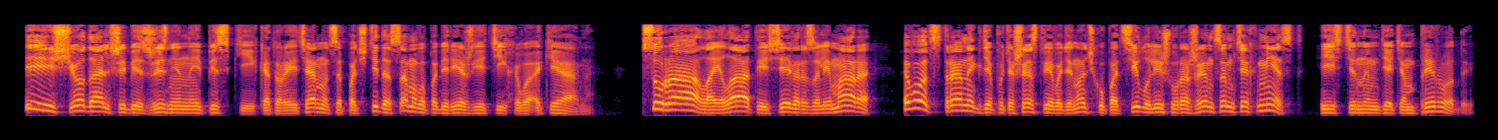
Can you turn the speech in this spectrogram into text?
и еще дальше безжизненные пески, которые тянутся почти до самого побережья Тихого океана. Сура, Лайлат и север Залимара — вот страны, где путешествие в одиночку под силу лишь уроженцам тех мест, истинным детям природы.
